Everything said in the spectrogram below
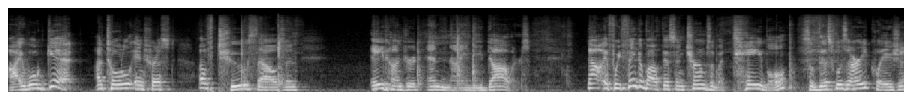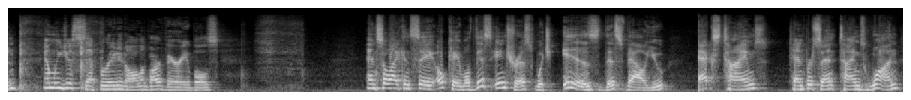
I will get a total interest of $2,890. Now, if we think about this in terms of a table, so this was our equation, and we just separated all of our variables. And so I can say, OK, well, this interest, which is this value, x times 10% times 1.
